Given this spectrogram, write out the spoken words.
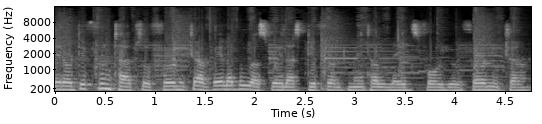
There are different types of furniture available as well as different metal legs for your furniture.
